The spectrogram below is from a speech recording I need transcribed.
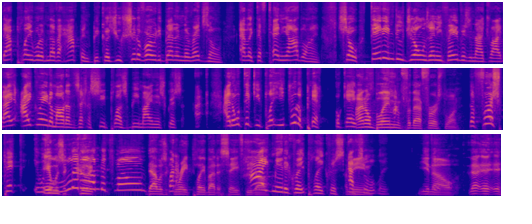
that play would have never happened because you should have already been in the red zone at like the ten yard line. So they didn't do Jones any favors in that drive. I, I grade him out as like a C plus B minus, Chris. I, I don't think he played. He threw the pick. Okay, I don't blame him for that first one. the first pick it was, It a was a little good- underthrown. That was a great play by the safety. though. Hyde made a great play, Chris. I mean, Absolutely. you know, that, eh, eh,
